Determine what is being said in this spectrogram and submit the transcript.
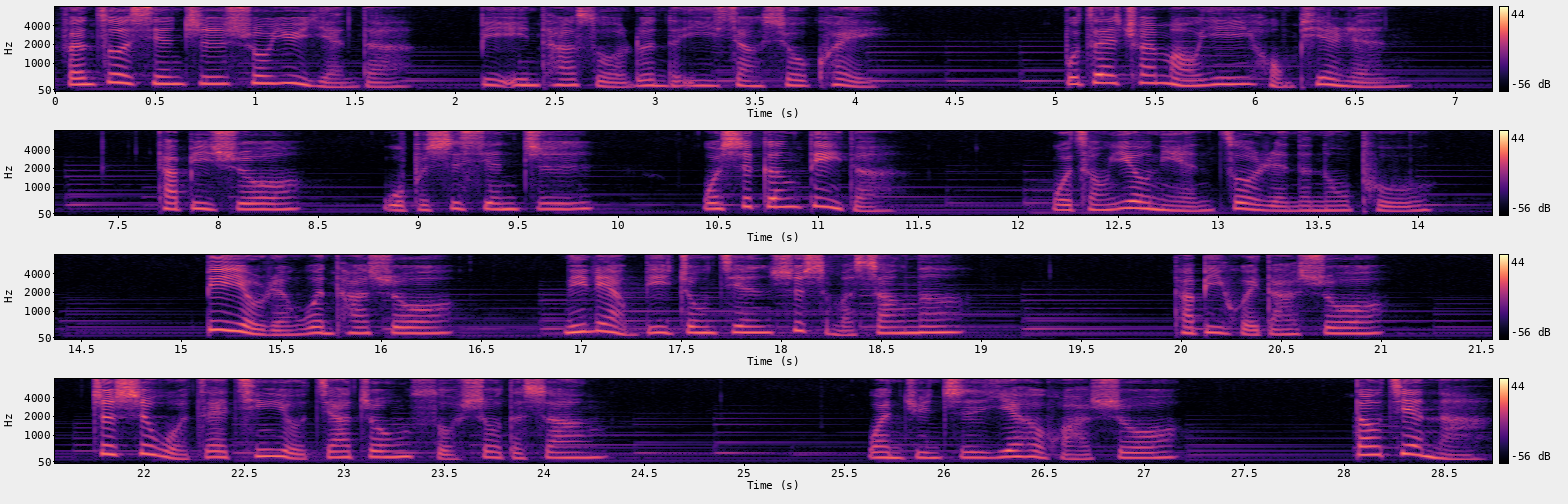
凡作先知说预言的，必因他所论的异象羞愧。不再穿毛衣哄骗人，他必说：“我不是先知，我是耕地的。我从幼年做人的奴仆。”必有人问他说：“你两臂中间是什么伤呢？”他必回答说：“这是我在亲友家中所受的伤。”万军之耶和华说：“刀剑哪，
